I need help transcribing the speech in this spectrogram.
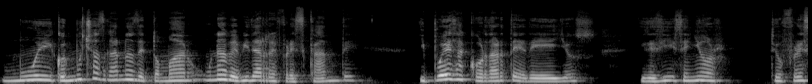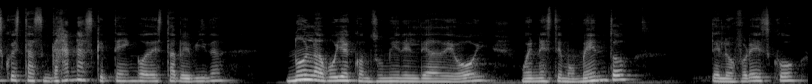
muy, con muchas ganas de tomar una bebida refrescante y puedes acordarte de ellos y decir, Señor, te ofrezco estas ganas que tengo de esta bebida, no la voy a consumir el día de hoy o en este momento, te lo ofrezco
